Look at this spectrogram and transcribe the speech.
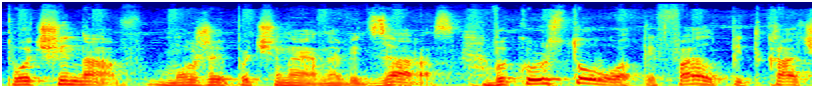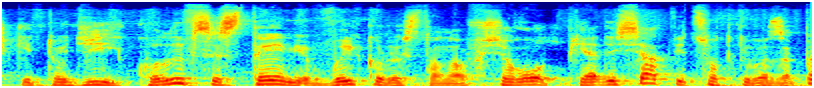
починав, може починає навіть зараз, використовувати файл підкачки тоді, коли в системі використано всього 50% ОЗП,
